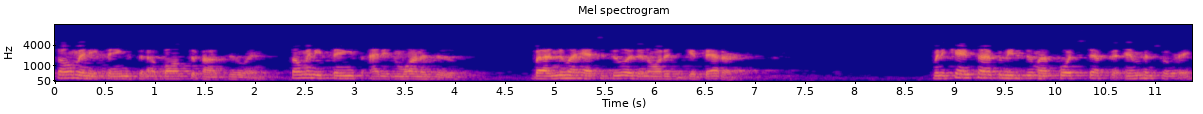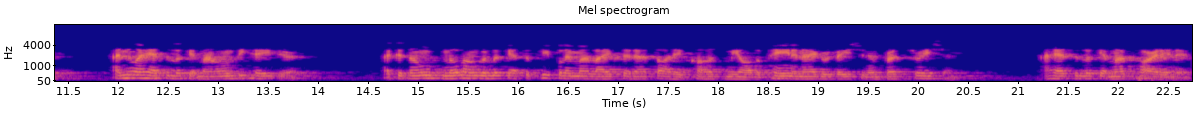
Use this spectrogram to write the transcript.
so many things that I balked about doing. So many things I didn't want to do. But I knew I had to do it in order to get better. When it came time for me to do my fourth step in inventory, I knew I had to look at my own behavior. I could no, no longer look at the people in my life that I thought had caused me all the pain and aggravation and frustration. I had to look at my part in it,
